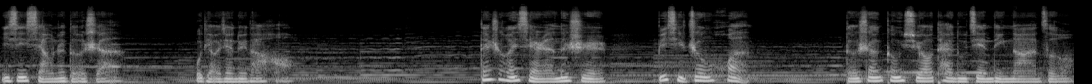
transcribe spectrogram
一心想着德善，无条件对他好。但是很显然的是，比起郑焕，德善更需要态度坚定的阿泽。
